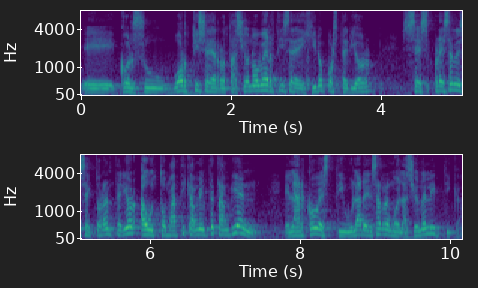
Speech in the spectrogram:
eh, con su vórtice de rotación o vértice de giro posterior se expresa en el sector anterior, automáticamente también. El arco vestibular en esa remodelación elíptica,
